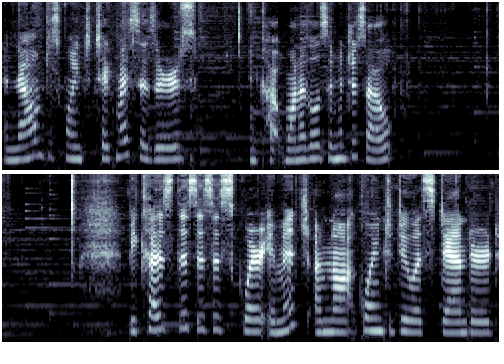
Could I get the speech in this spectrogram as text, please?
And now I'm just going to take my scissors and cut one of those images out. Because this is a square image, I'm not going to do a standard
